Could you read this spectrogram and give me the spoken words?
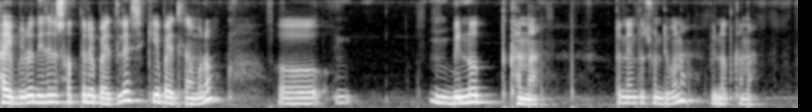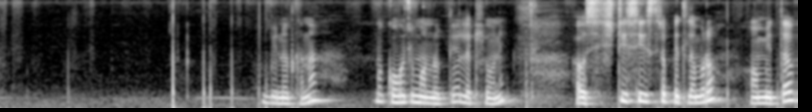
ଫାଇଭ୍ ଯେଉଁଟା ଦୁଇହଜାର ସତରରେ ପାଇଥିଲେ ସେ କିଏ ପାଇଥିଲେ ଆମର ବିନୋଦ ଖାନ୍ନା ତା ନେମ୍ ତ ଶୁଣିଥିବ ନା ବିନୋଦ ଖାନ୍ନା ବିନୋଦ ଖାନ୍ନା ମୁଁ କହୁଛି ମନେ ରଖିଥିବ ଲେଖି ହେଉନି आिक्स आमर अमिताभ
